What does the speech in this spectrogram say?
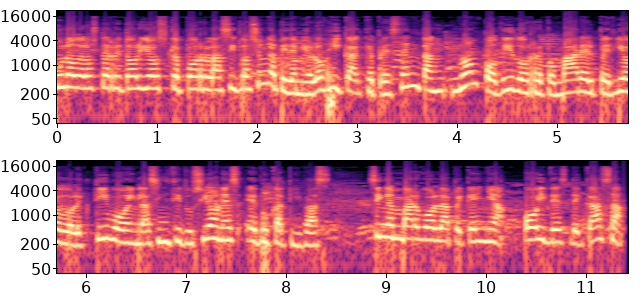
uno de los territorios que por la situación epidemiológica que presentan no han podido retomar el periodo lectivo en las instituciones educativas. Sin embargo, la pequeña, hoy desde casa,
